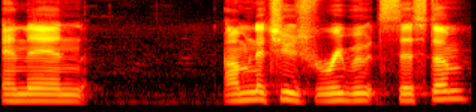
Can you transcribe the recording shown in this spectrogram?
And then I'm going to choose reboot system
